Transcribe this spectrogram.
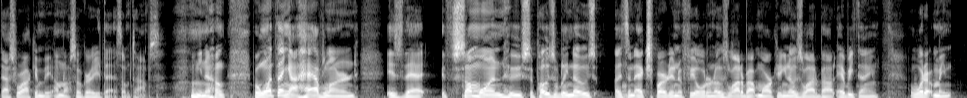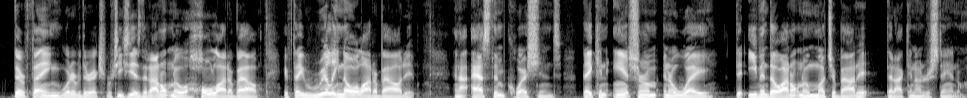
That's where I can be. I'm not so great at that sometimes, you know. But one thing I have learned is that if someone who supposedly knows is an expert in a field or knows a lot about marketing, knows a lot about everything, what I mean, their thing, whatever their expertise is, that I don't know a whole lot about, if they really know a lot about it, and I ask them questions, they can answer them in a way that even though I don't know much about it, that I can understand them.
